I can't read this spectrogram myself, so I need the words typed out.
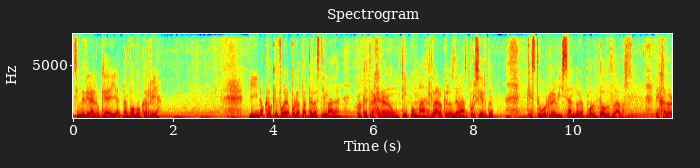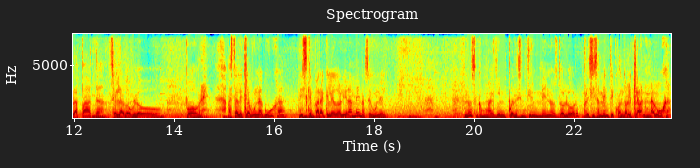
Si me dieran lo que a ella, tampoco querría. Y no creo que fuera por la pata lastimada, porque trajeron a un tipo más raro que los demás, por cierto, que estuvo revisándola por todos lados. Le jaló la pata, se la dobló, pobre. Hasta le clavó una aguja, dice que para que le doliera menos, según él. No sé cómo alguien puede sentir menos dolor precisamente cuando le clavan una aguja.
